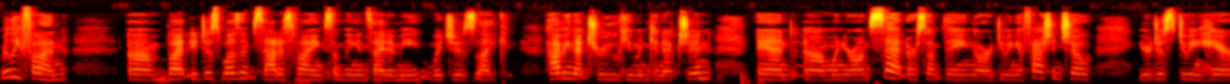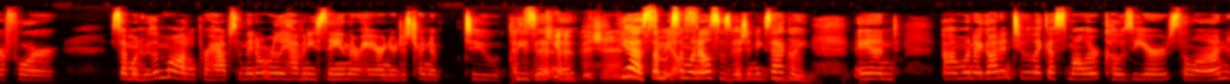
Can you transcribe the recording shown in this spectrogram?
really fun. Um, but it just wasn't satisfying something inside of me, which is like having that true human connection. And um, when you're on set or something or doing a fashion show, you're just doing hair for someone who's a model perhaps and they don't really have any say in their hair and you're just trying to to please a, execute a- a vision. yeah some someone else. else's vision exactly and um, when i got into like a smaller cozier salon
